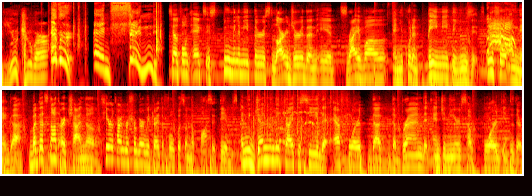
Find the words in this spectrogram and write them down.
YouTuber ever! And send Cellphone X is 2 millimeters larger than its rival and you couldn't pay me to use it. Uso ang nega. But that's not our channel. Here at Hardware Sugar, we try to focus on the positives. And we genuinely try to see the effort that the brand and engineers have poured into their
